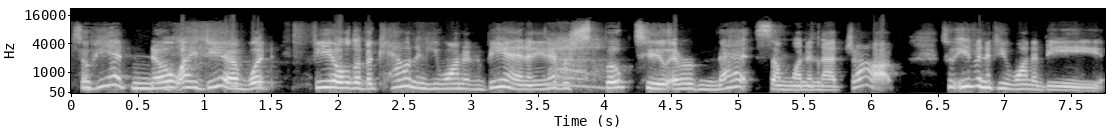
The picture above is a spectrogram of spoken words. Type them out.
So he had no idea what field of accounting he wanted to be in, and he never spoke to or met someone in that job. So even if you want to be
